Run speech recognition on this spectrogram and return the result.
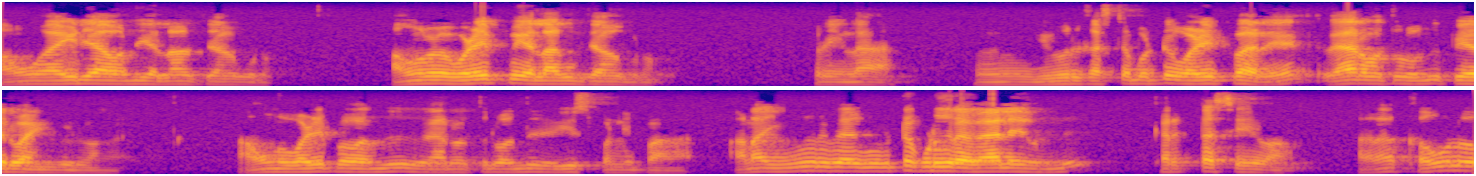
அவங்க ஐடியா வந்து எல்லாருக்கும் தேவைப்படும். அவங்களோட உழைப்பு எல்லாருக்கும் தேவைப்படும். புரியுங்களா? இவர் கஷ்டப்பட்டு உழைப்பார். வேற ஒருத்தர் வந்து பேர் வாங்கி போயிடுவாங்க. அவங்க உழைப்பை வந்து வேற ஒருத்தர் வந்து யூஸ் பண்ணிப்பாங்க. ஆனால் இவர் இவர்கிட்ட கொடுக்குற வேலையை வந்து கரெக்டாக செய்வாங்க. அதனால் கௌரவ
